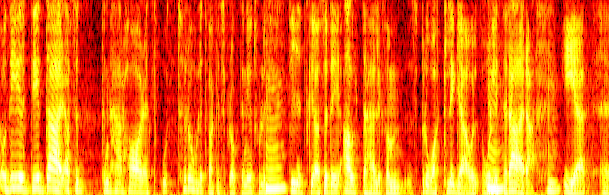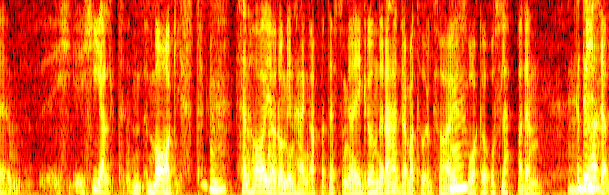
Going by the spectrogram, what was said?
och det, det är där, alltså den här har ett otroligt vackert språk, den är otroligt Mm. fint alltså det är allt det här liksom språkliga och, och Mm. litterära Mm. är eh, he- helt magiskt. Mm. Sen har jag då min hang-up att eftersom jag i grunden är dramaturg så har jag Mm. svårt att, att släppa den Och du har- biten.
